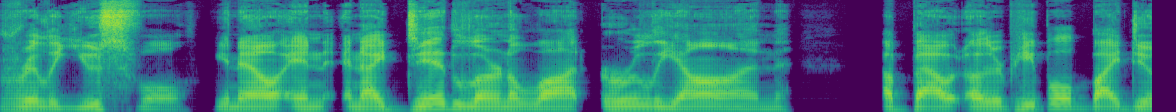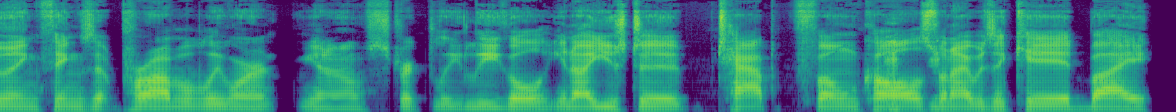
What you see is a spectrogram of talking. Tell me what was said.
really useful, you know, and and I did learn a lot early on about other people by doing things that probably weren't, you know, strictly legal. You know, I used to tap phone calls when I was a kid by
